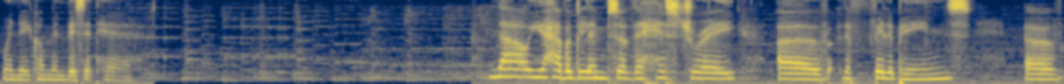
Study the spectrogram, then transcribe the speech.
when they come and visit here. Now you have a glimpse of the history of the Philippines, of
